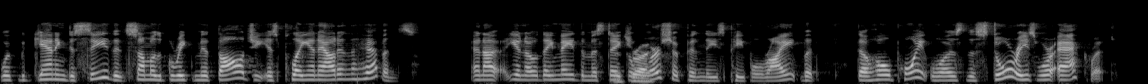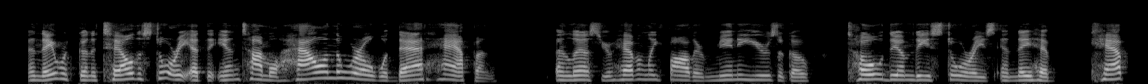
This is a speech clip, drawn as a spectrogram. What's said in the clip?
We're beginning to see that some of the Greek mythology is playing out in the heavens. And I, you know, they made the mistake That's of right. worshiping these people, right? But the whole point was the stories were accurate, and they were going to tell the story at the end time. Well, how in the world would that happen unless your heavenly Father many years ago told them these stories, and they have kept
